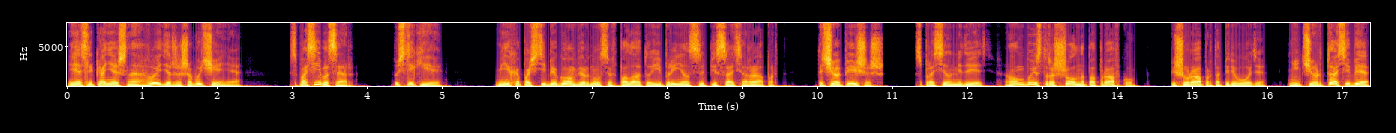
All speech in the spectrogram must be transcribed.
Если, конечно, выдержишь обучение». «Спасибо, сэр». «Пустяки. Миха почти бегом вернулся в палату и принялся писать рапорт. «Ты чего пишешь?» — спросил медведь. Он быстро шел на поправку. «Пишу рапорт о переводе». «Ни черта себе!»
